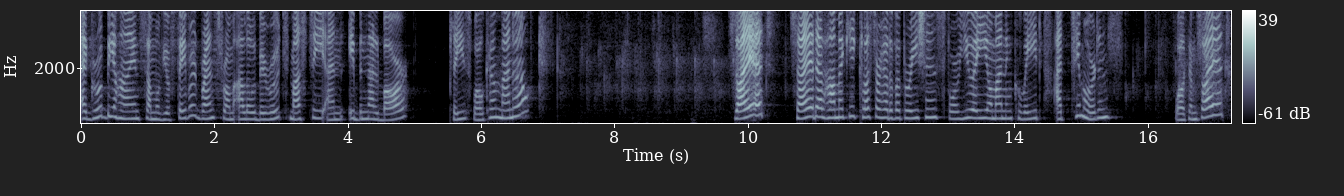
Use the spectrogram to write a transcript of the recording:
a group behind some of your favorite brands from Allo Beirut, Masti, and Ibn AlBahr. Please welcome Manuel. Zayed, Zayed Al Hamaki, Cluster Head of Operations for UAE, Oman, and Kuwait at Tim Hortons. Welcome, Zayed.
